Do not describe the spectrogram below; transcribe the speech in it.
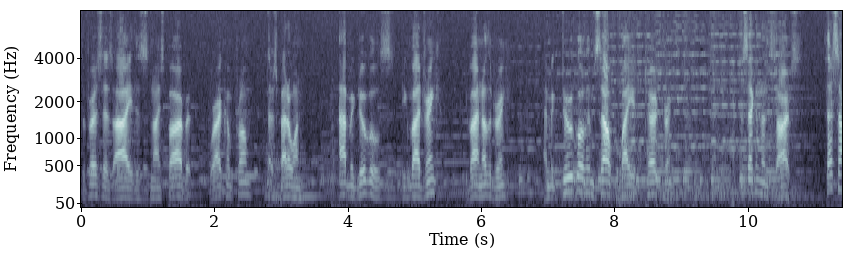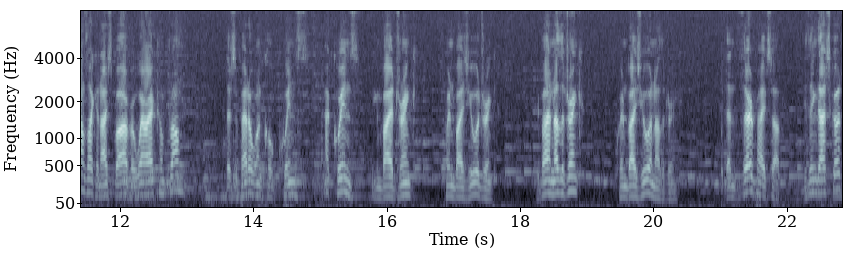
The first says, Aye, this is a nice bar, but where I come from, there's a better one. At McDougal's, you can buy a drink, you buy another drink, and McDougal himself will buy you the third drink. The second then starts. That sounds like a nice bar, but where I come from, there's a better one called Quinn's. At Quinn's, you can buy a drink, Quinn buys you a drink. You buy another drink, Quinn buys you another drink. Then the third pipes up. You think that's good?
